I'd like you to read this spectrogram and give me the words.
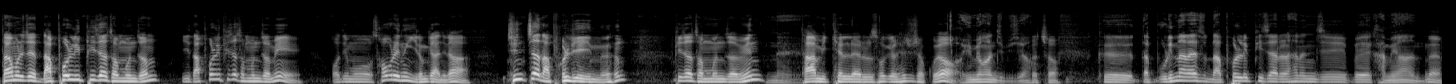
다음으로 이제 나폴리 피자 전문점 이 나폴리 피자 전문점이 어디 뭐 서울에 있는 이런 게 아니라 진짜 나폴리에 있는 피자 전문점인 네. 다 미켈레를 소개를 해주셨고요. 어, 유명한 집이죠. 그렇죠. 그 나, 우리나라에서 나폴리 피자를 하는 집에 가면 네.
